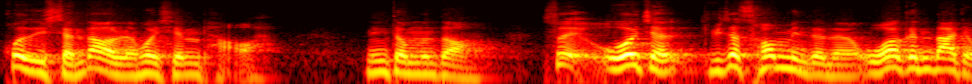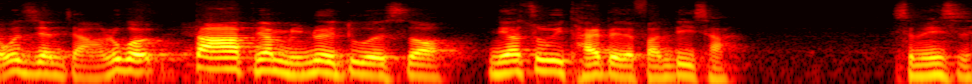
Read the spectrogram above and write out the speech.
或者想到的人会先跑啊，你懂不懂？所以我讲比较聪明的人，我要跟大家讲，我只想讲，如果大家比较敏锐度的时候，你要注意台北的房地产，什么意思？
